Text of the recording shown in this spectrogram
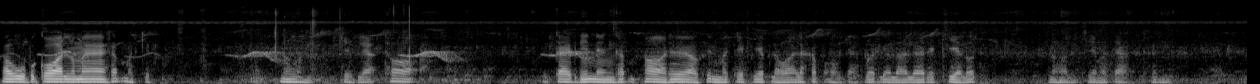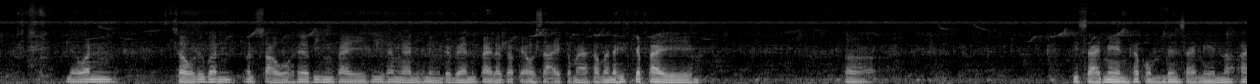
เอาอุปกรณ์ลงมาครับมาเก็บ นู่นเก็บแล้วท่อใกล้ไปนิดนึงครับท่อที่เอาขึ้นมาเก็บเรียบร้อยแล้วครับ ออกจากรถเรียบร้อยแล้วจะเคลียร์รถนอนเคลียร์มาจากขึ้นเดี๋ยววันเสาร์หรือวันวันเสาร์เธอวิ่งไปที่ทำงานอีกหนึ่งไปแว้นไปแล้วก็ไปเอาสายกลับมาครับวันอาทิตย์จะไปเอ่อติดสายเมนครับผมเดินสายเมนเนาะพา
